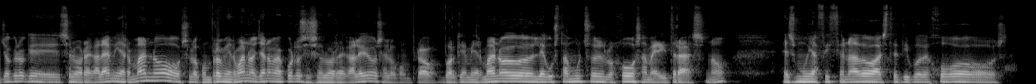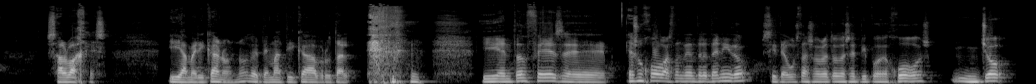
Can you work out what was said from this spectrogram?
yo creo que se lo regalé a mi hermano o se lo compró mi hermano. Ya no me acuerdo si se lo regalé o se lo compró. Porque a mi hermano le gustan mucho los juegos Ameritrash, ¿no? Es muy aficionado a este tipo de juegos salvajes y americanos, ¿no? De temática brutal. y entonces eh, es un juego bastante entretenido. Si te gustan sobre todo ese tipo de juegos, yo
